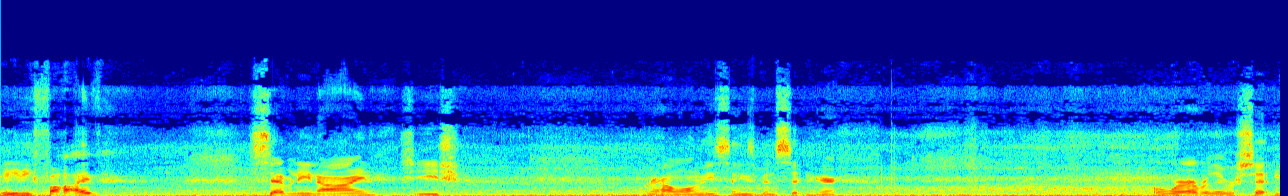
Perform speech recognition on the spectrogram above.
85? 79? Sheesh. Wonder how long these things have been sitting here. Or wherever they were sitting.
